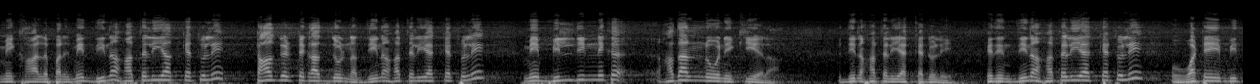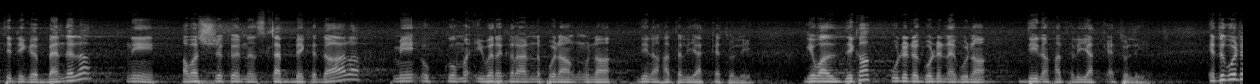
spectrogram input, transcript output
මේ කාල පරිදි මේ දින 40ක් ඇතුලේ ටාගට් එකක් දුන්නා. දින 40ක් ඇතුලේ මේ බිල්ඩින් එක හදන්න ඕනේ කියලා. දින 40ක් ඇතුලේ. ඉතින් දින 40ක් ඇතුලේ වටේ බිත්ති ටික බැඳලා මේ අවශ්‍ය කරන ස්ලැබ් එක දාලා මේ ඔක්කොම ඉවර කරන්න පුළුවන් වුණා දින 40ක් ඇතුලේ. ගෙවල් දෙකක් උඩට ගොඩ නැගුණා දින 40ක් ඇතුලේ. එතකොට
